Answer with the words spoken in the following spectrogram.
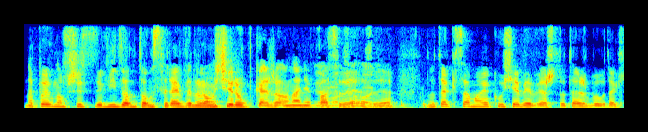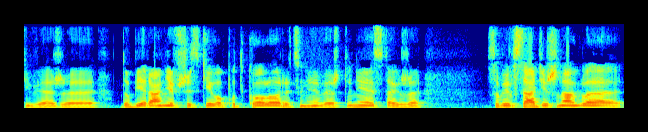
na pewno wszyscy widzą tą srebrną Tak. śrubkę, że ona nie Wiem, pasuje. nie? No tak samo jak u siebie, wiesz, to też był taki, wiesz, że dobieranie wszystkiego pod kolor, co nie, wiesz, to nie jest tak, że sobie wsadzisz nagle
